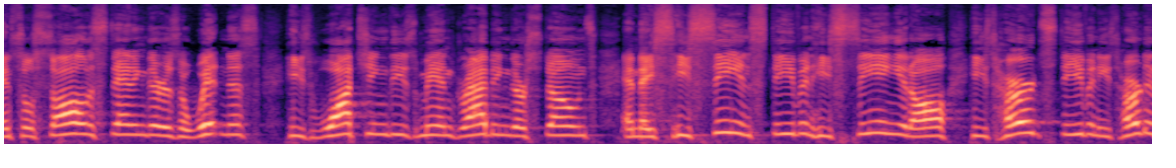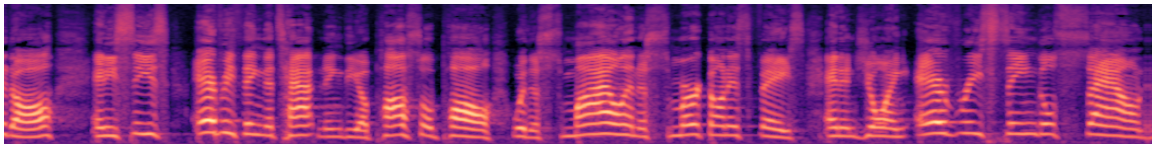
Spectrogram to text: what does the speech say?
And so Saul is standing there as a witness. He's watching these men grabbing their stones, and they, he's seeing Stephen. He's seeing it all. He's heard Stephen. He's heard it all. And he sees everything that's happening. The Apostle Paul, with a smile and a smirk on his face, and enjoying every single sound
